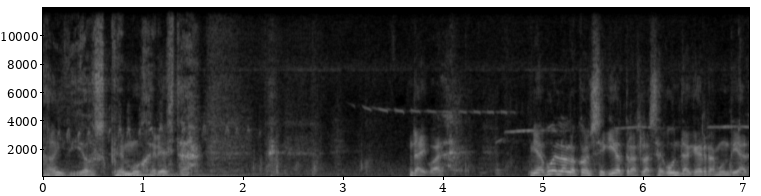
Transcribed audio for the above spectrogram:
voy. Ay, Dios, qué mujer esta. Da igual. Mi abuelo lo consiguió tras la Segunda Guerra Mundial.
